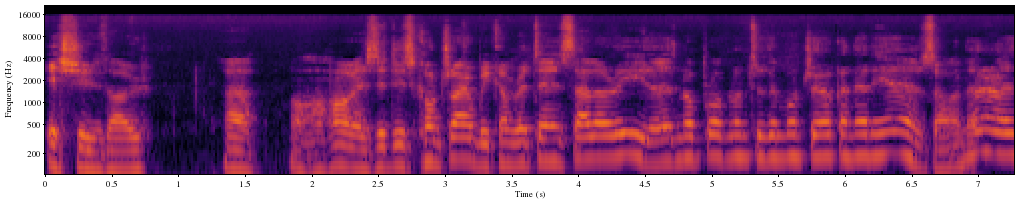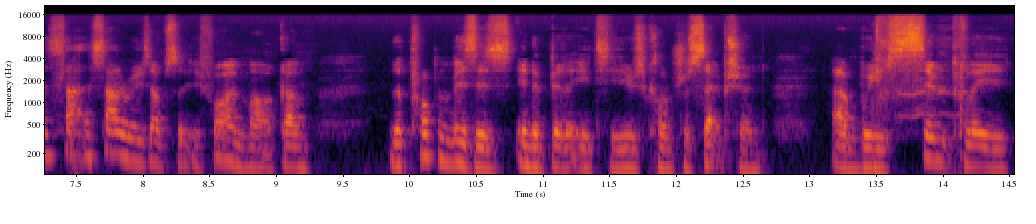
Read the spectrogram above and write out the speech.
issue though. Uh, oh, is it his contract? We can retain salary. There's no problem to the Montreal Canadiens. Oh, no, no, no, sa- salary's absolutely fine, Mark. Um, the problem is his inability to use contraception, and we simply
